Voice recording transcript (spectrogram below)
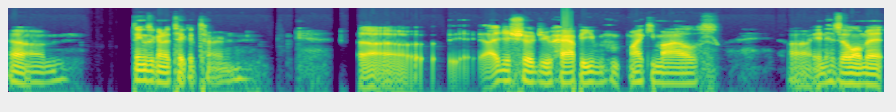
um, things are gonna take a turn. Uh, I just showed you happy Mikey Miles uh, in his element,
